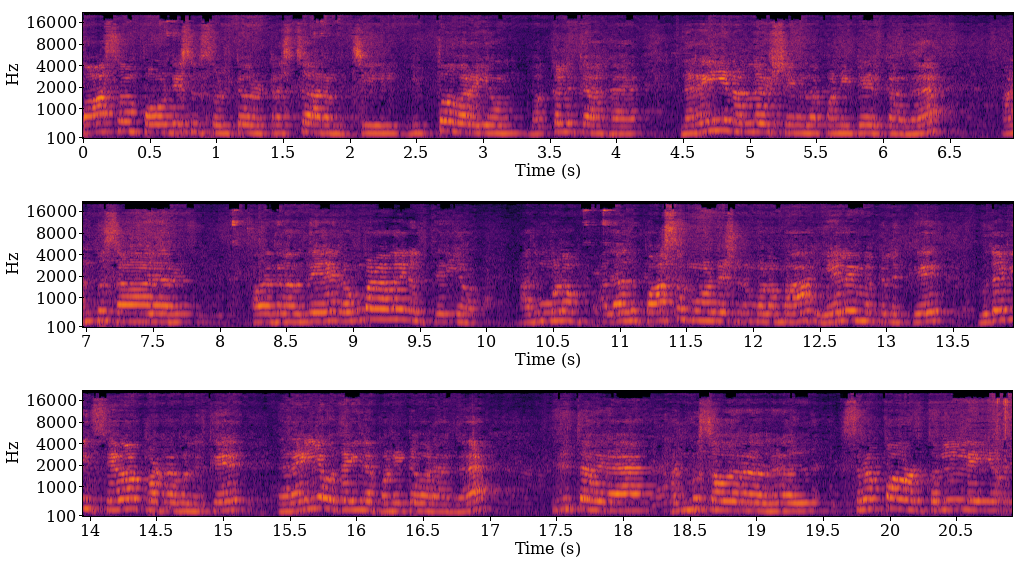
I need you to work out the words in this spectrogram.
பாசம் ஃபவுண்டேஷன் சொல்லிட்டு ஒரு ட்ரஸ்ட் ஆரம்பிச்சு இப்போ வரையும் மக்களுக்காக நிறைய நல்ல விஷயங்களை பண்ணிட்டே இருக்காங்க. அன்பு சகோதரர் அவர்களை வந்து ரொம்ப நாளா எங்களுக்கு தெரியும். அது மூலம் அதாவது பாசம் ஃபவுண்டேஷன் மூலமா ஏழை மக்களுக்கு உதவி சேவைப்படுறவங்களுக்கு நிறைய உதவிகளை பண்ணிட்டு வராங்க. இது தவிர அன்பு சகோதரர்கள் சிறப்பாக ஒரு தொழிலையும்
